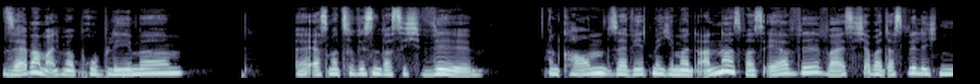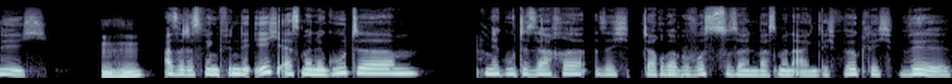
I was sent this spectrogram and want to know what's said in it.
selber manchmal Probleme, äh, erstmal zu wissen, was ich will. Und kaum serviert mir jemand anders, was er will, weiß ich aber, das will ich nicht. Mhm. Also deswegen finde ich erstmal eine gute, eine gute Sache, sich darüber bewusst zu sein, was man eigentlich wirklich will.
